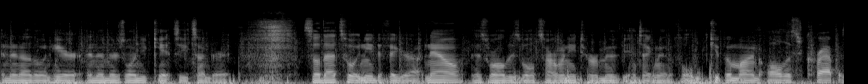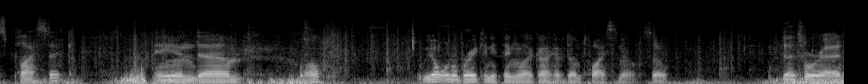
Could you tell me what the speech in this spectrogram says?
and another one here. And then there's one you can't see, it's under it. So that's what we need to figure out now is where all these bolts are. We need to remove the intake manifold. Keep in mind all this crap is plastic. And um, well, we don't want to break anything like I have done twice now. So that's where we're at.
